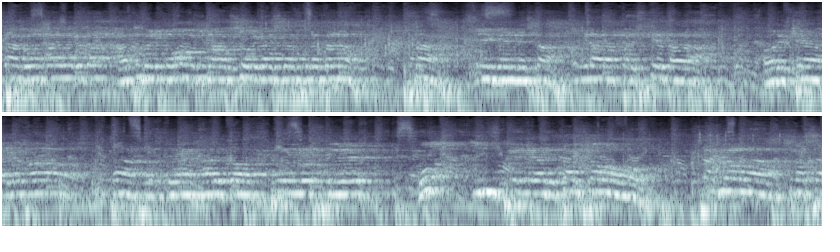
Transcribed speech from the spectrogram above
さあご覧いただいた集めにも大きな拍手をお願いします皆さんさあいいゲームでした君らやっぱりスケーターだ俺ケアありがとうさあそしてハルト PS おインペリアル代表さあ今日は来ました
